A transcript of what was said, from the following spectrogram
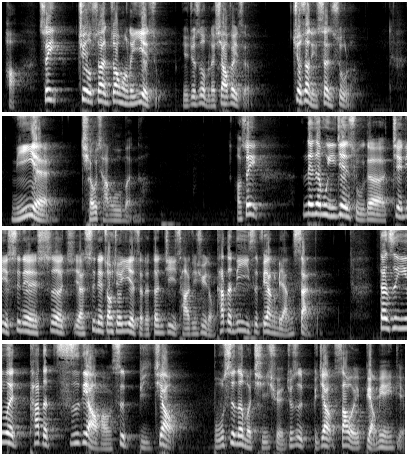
好，所以。就算装潢的业主，也就是我们的消费者，就算你胜诉了，你也求偿无门了。好，所以内政部营建署的建立室内设计啊、室内装修业者的登记查询系统，它的利益是非常良善的，但是因为它的资料哈是比较不是那么齐全，就是比较稍微表面一点。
